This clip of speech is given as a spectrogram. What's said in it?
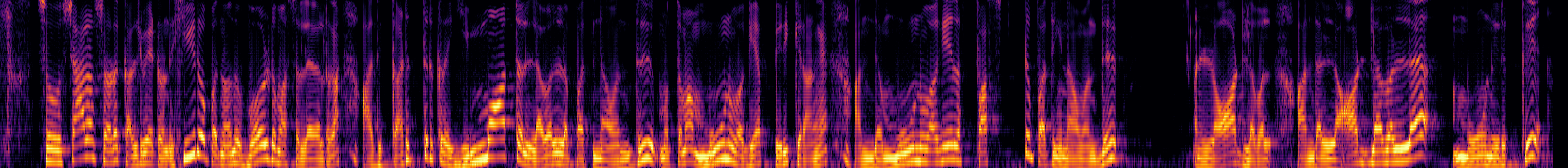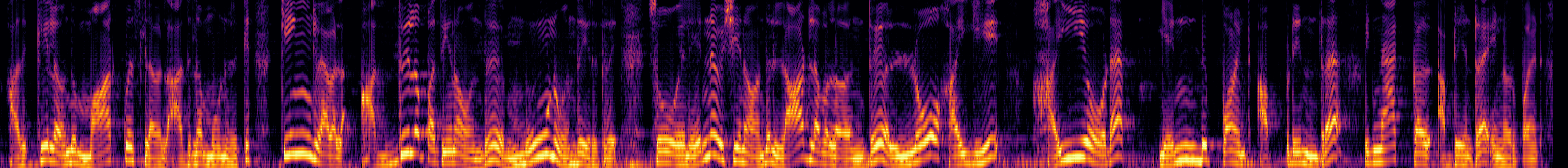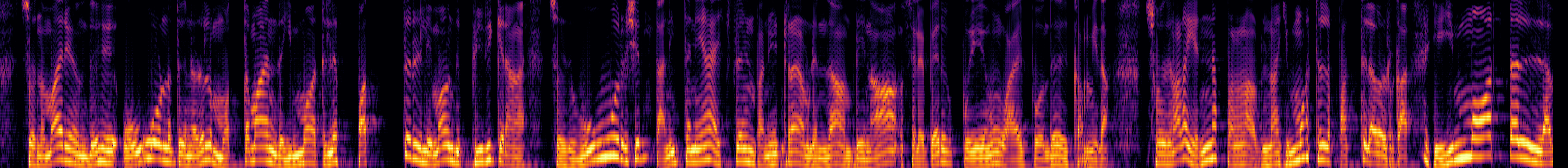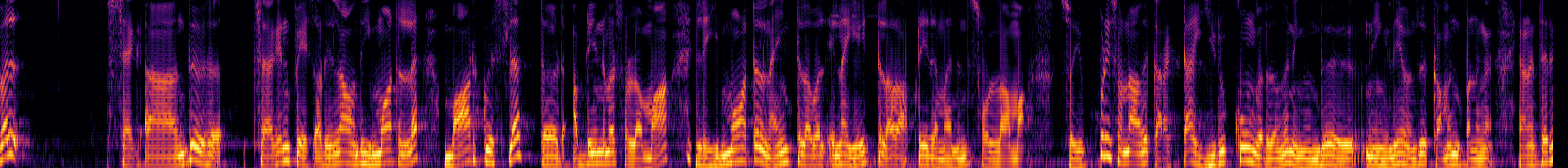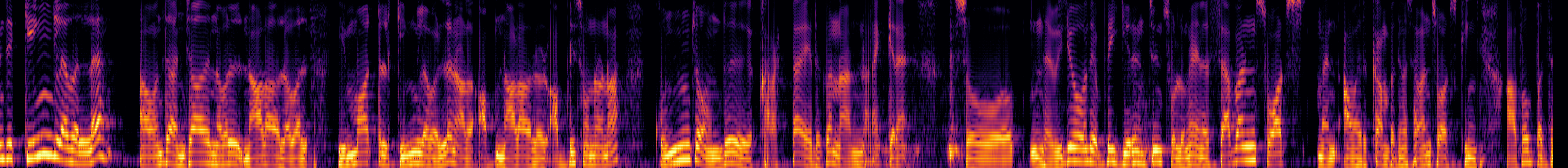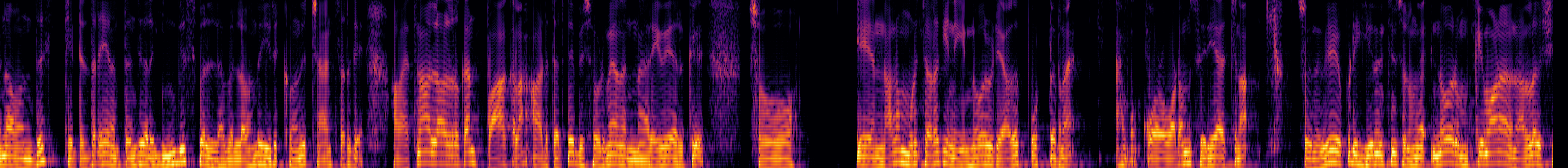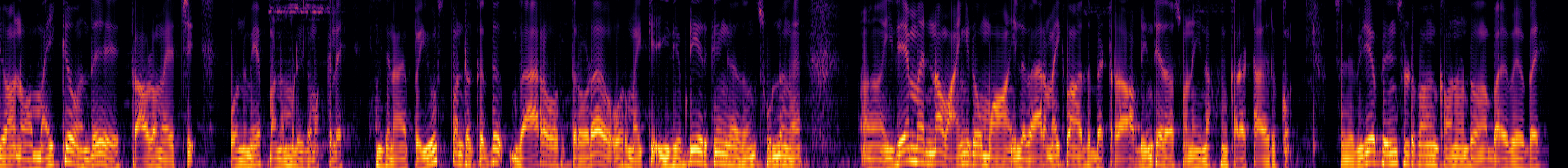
ஸோ ஷாலா ஸ்டாரோட கல்டிவேட் வந்து ஹீரோ பார்த்தீங்கன்னா வந்து வேர்ல்டு மாஸ்டர் லெவல் இருக்கான். அதுக்கு அடுத்து இருக்கிற இம்மார்டல் லெவலில் பார்த்தீங்கன்னா வந்து மொத்தமாக மூணு வகையாக பிரிக்கிறாங்க. அந்த மூணு வகையில் ஃபஸ்ட்டு பார்த்தீங்கன்னா வந்து லார்ட் லெவல் அந்த லார்ட் லெவலில் மூணு இருக்குது அது கீழே வந்து மார்க்வஸ் லெவல் அதில் மூணு இருக்குது கிங் லெவல் அதில் பார்த்தீங்கன்னா வந்து மூணு வந்து இருக்குது. ஸோ இதில் என்ன விஷயம்னா வந்து லார்ட் லெவலில் வந்து லோ ஹை ஹையோட எண்டு பாயிண்ட் அப்படின்ற பினாக்கல் அப்படின்ற இன்னொரு பாயிண்ட் ஸோ இந்த மாதிரி வந்து ஒவ்வொன்றுத்துக்கு நடுவில் மொத்தமாக இந்த இம்மாட்டில் பத்து ரிலியமாக வந்து பிரிக்கிறாங்க. ஸோ இது ஒவ்வொரு விஷயத்தையும் தனித்தனியாக எக்ஸ்பிளைன் பண்ணிட்டுறேன் அப்படின்னு தான் அப்படின்னா சில பேருக்கு புரியவும் வாய்ப்பு வந்து கம்மி தான் ஸோ இதனால் என்ன பண்ணலாம் அப்படின்னா இம்மார்ட்டலில் பத்து லெவல் இருக்கா? இம்மார்ட்டல் லெவல் செக் வந்து செகண்ட் ஃபேஸ் அப்படின்லாம் வந்து இம்மார்ட்டலில் மார்க்வெஸ்ட்டில் தேர்ட் அப்படின்ற மாதிரி சொல்லலாமா இல்லை இம்மார்ட்டல் நைன்த் லெவல் இல்லை எயித்து லெவல் அப்படின்ற மாதிரி வந்து சொல்லலாமா ஸோ எப்படி சொன்னால் வந்து கரெக்டாக இருக்குங்கிறத வந்து நீங்கள் வந்து நீங்களே வந்து கமெண்ட் பண்ணுங்கள் எனக்கு தெரிஞ்ச கிங் லெவலில் வந்து அஞ்சாவது லெவல் நாலாவது லெவல் இம்மார்ட்டல் கிங் லெவலில் நாலா அப் நாலாவது லெவல் அப்படி சொன்னோன்னா கொஞ்சம் வந்து கரெக்டாக இருக்கும் நான் நினைக்கிறேன். ஸோ இந்த வீடியோ வந்து எப்படி இருந்துச்சுன்னு சொல்லுங்கள் இந்த செவன் ஸ்வாட்ஸ் மேன் அவன் இருக்கான் பார்த்தீங்கன்னா செவன் ஸ்வாட்ஸ் கிங் அவன் பார்த்தீங்கன்னா வந்து கிட்டத்தட்ட எனக்கு தெரிஞ்சு அதில் இன்விசிபிள் லெவலில் வந்து இருக்க வந்து சான்ஸ் இருக்குது அவன் எத்தனை லெவலில் இருக்கான்னு பார்க்கலாம். அடுத்தடுத்த எபிசோடுமே அது நிறையவே இருக்குது ஸோ என்னால் முடிஞ்ச அளவுக்கு இன்றைக்கி இன்னொரு வீடியோவாவது போட்டுடுறேன். அப்போ உடம்பு சரியாச்சுன்னா. ஸோ இந்த வீடியோ எப்படி இருந்துச்சுன்னு சொல்லுங்கள் இன்னொரு முக்கியமான நல்ல விஷயம் நம்ம மைக்கு வந்து ப்ராப்ளம் ஆயிடுச்சு. ஒன்றுமே பண்ண முடியல மக்களே. இது நான் இப்போ யூஸ் பண்ணுறது வேறு ஒருத்தரோட ஒரு மைக்கு இது எப்படி இருக்குங்கிறது வந்து சொல்லுங்கள் இதே மாதிரினா வாங்கிடுவோமா? இல்லை வேறு மைக் வாங்குறது பெட்டரா அப்படின்ட்டு ஏதாவது சொன்னீங்கன்னா கொஞ்சம் கரெக்டாக இருக்கும். ஸோ இந்த வீடியோ எப்படின்னு சொல்லிட்டு பாருங்க. கவனம் வாங்க. By by by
